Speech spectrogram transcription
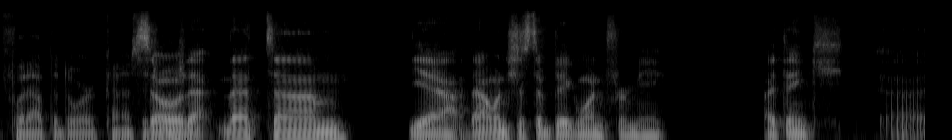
foot out the door kind of situation. So that that um yeah, that one's just a big one for me. I think uh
